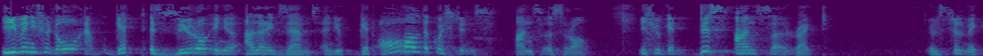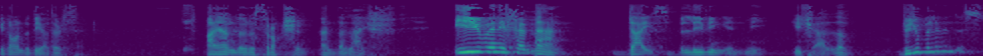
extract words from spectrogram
Even if you don't get a zero in your other exams and you get all the questions answers wrong, if you get this answer right, you'll still make it onto the other side. I am the resurrection and the life. Even if a man dies believing in me, he shall live. Do you believe in this?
